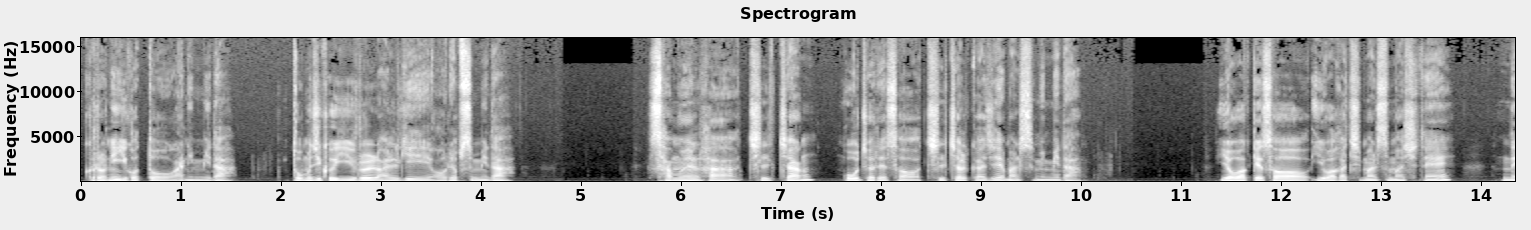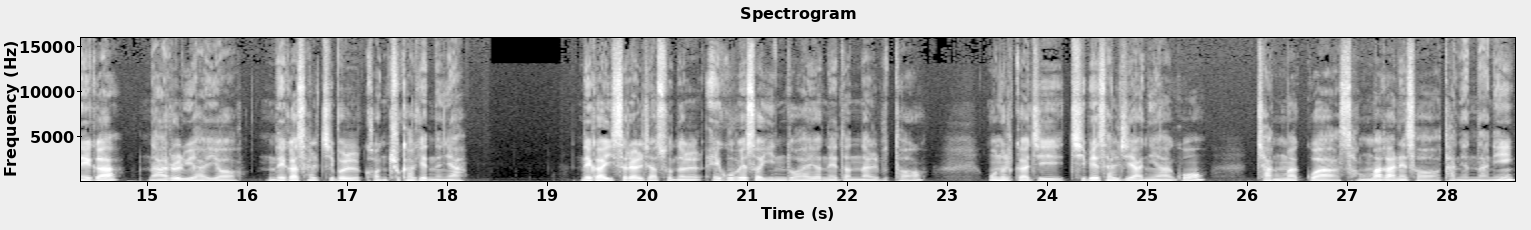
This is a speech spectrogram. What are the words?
그러니 이것도 아닙니다. 도무지 그 이유를 알기 어렵습니다. 사무엘 하 7장 5절에서 7절까지의 말씀입니다. 여호와께서 이와 같이 말씀하시되 내가 나를 위하여 내가 살 집을 건축하겠느냐 내가 이스라엘 자손을 애굽에서 인도하여 내던 날부터 오늘까지 집에 살지 아니하고 장막과 성막 안에서 다녔나니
